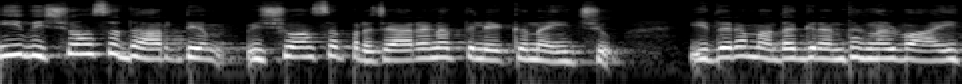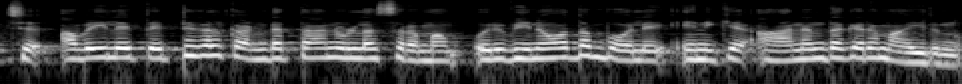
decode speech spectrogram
ഈ വിശ്വാസദാർഢ്യം വിശ്വാസ പ്രചാരണത്തിലേക്ക് നയിച്ചു. ഇതര മതഗ്രന്ഥങ്ങൾ വായിച്ച് അവയിലെ തെറ്റുകൾ കണ്ടെത്താനുള്ള ശ്രമം ഒരു വിനോദം പോലെ എനിക്ക് ആനന്ദകരമായിരുന്നു.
